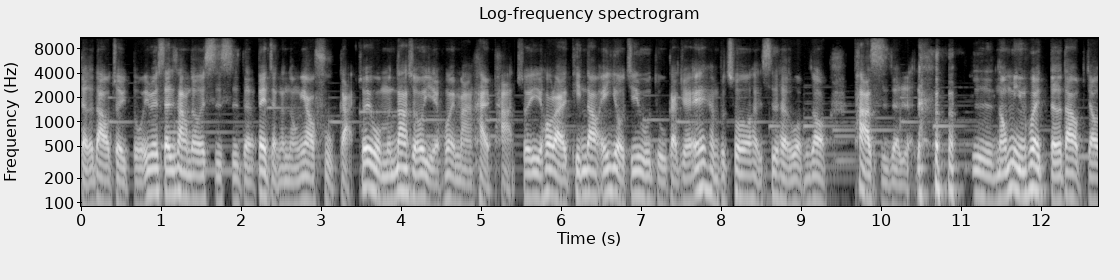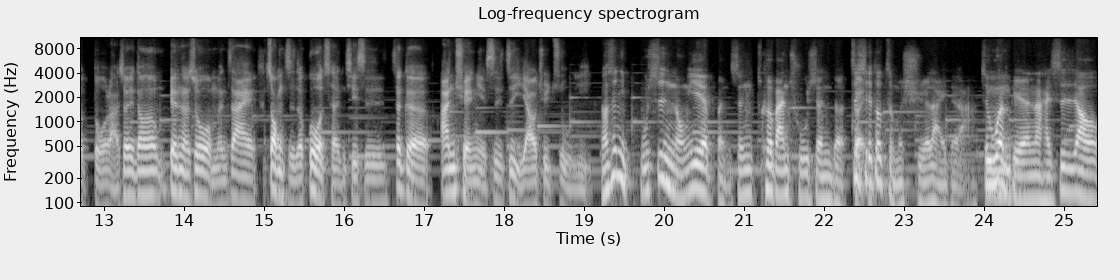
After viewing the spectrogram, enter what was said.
得到最多，因为身上都会湿湿的被整个农药覆盖，所以我们那时候也会蛮害怕。所以后来听到哎有机无毒，感觉哎很不错，很适合我们这种怕死的人，是农民会得到比较多啦，所以都变成说我们在种植的过程，其实这个安全也是自己要去注意。老师，你不是农业本身科班出身的，这些都怎么学来的啊？是问别人呢，还是要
